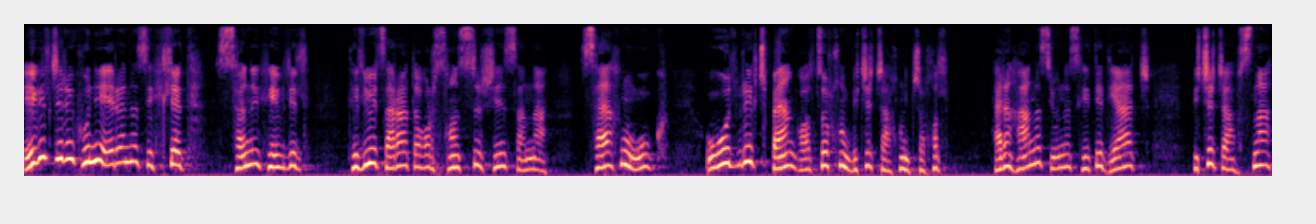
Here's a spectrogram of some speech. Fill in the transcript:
Эгэл жирийн хүний ярианаас эхлээд сонин хэвлэл телевиз зараа дагавар сонсон шин санаа сайхан үг өгүүлбэрийг ч байнга олзуурхан бичиж авах нь чухал. Харин хаанаас юунаас хэдэд яаж бичиж авснаа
